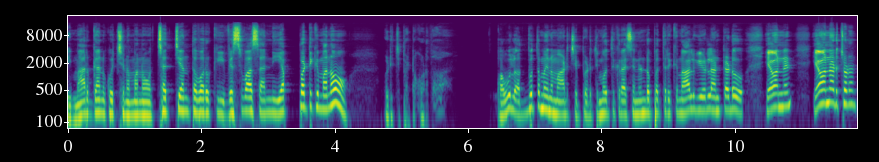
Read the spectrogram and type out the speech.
ఈ మార్గానికి వచ్చిన మనం చచ్చేంత వరకు ఈ విశ్వాసాన్ని ఎప్పటికీ మనం విడిచిపెట్టకూడదు. పౌలు అద్భుతమైన మాట చెప్పాడు. తిమోతికి రాసిన రెండో పత్రిక నాలుగు ఏళ్ళు అంటాడు ఏమన్నాడు? ఏమన్నాడు చూడండి?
